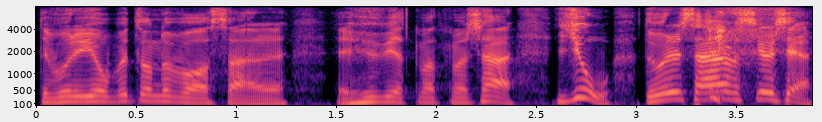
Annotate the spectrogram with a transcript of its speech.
Det vore jobbigt om det var så här. eh, hur vet man att man är kär? Jo, då är det så här ska vi se.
